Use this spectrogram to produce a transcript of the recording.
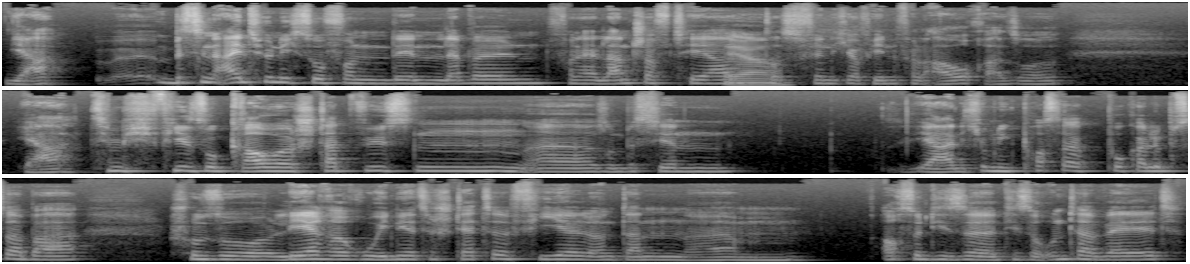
ja, ein bisschen eintönig so von den Leveln, von der Landschaft her. Ja. Das finde ich auf jeden Fall auch. Also, ja, ziemlich viel so graue Stadtwüsten, äh, so ein bisschen, ja, nicht unbedingt Postapokalypse, aber schon so leere, ruinierte Städte viel und dann ähm, auch so diese, diese Unterwelt,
